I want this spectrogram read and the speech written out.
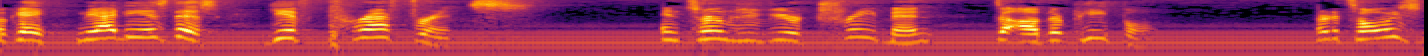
Okay, and the idea is this give preference in terms of your treatment to other people. But it's always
